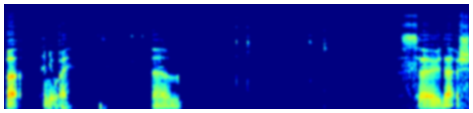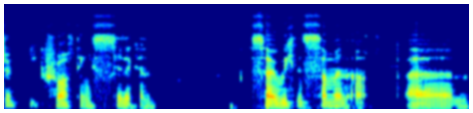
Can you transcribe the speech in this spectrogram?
But anyway, um, so that should be crafting silicon. So we can summon up um,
